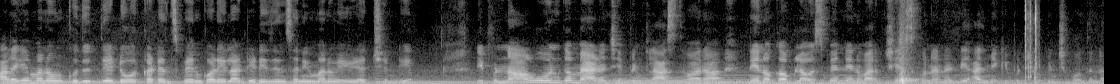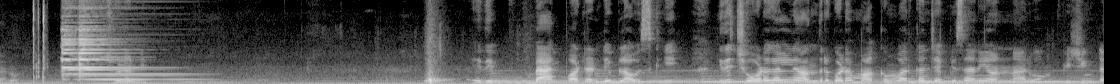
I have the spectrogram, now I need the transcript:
అలాగే మనం కుదిరితే డోర్ కటన్స్ పైన కూడా ఇలాంటి డిజైన్స్ అనేవి మనం వేయొచ్చండి. ఇప్పుడు నా ఓన్గా మేడం చెప్పిన క్లాస్ ద్వారా నేను ఒక బ్లౌజ్ పెయిన్ నేను వర్క్ చేసుకున్నానండి. అది మీకు ఇప్పుడు చూపించబోతున్నాను. చూడండి. ఇది బ్యాక్ పార్ట్ అండి బ్లౌజ్కి. ఇది చూడగలిగిన అందరూ కూడా మగ్గం వర్క్ అని చెప్పేసి అని అన్నారు. ఫిషింగ్ ట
